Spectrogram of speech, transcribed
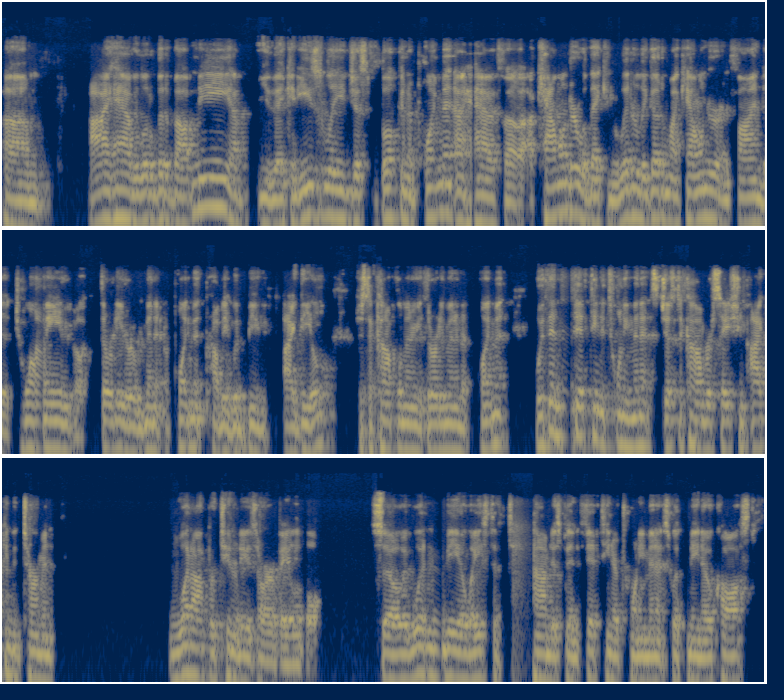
Um, I have a little bit about me. they can easily just book an appointment. I have a, a, calendar where they can literally go to my calendar and find a 20 or 30 or minute appointment, probably would be ideal. Just a complimentary 30 minute appointment. Within 15 to 20 minutes, just a conversation, I can determine what opportunities are available. So it wouldn't be a waste of time to spend 15 or 20 minutes with me, no cost.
